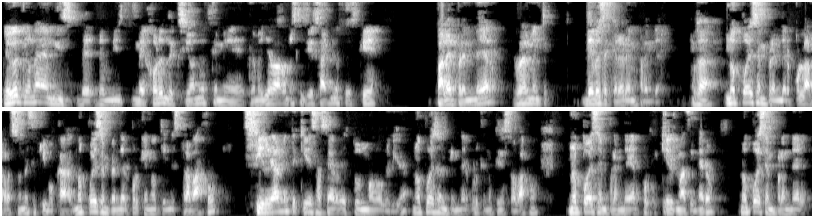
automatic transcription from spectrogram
Yo creo que una de mis, de, de mis mejores lecciones que me, que me he llevado en estos 10 años es que para emprender realmente debes de querer emprender. O sea, no puedes emprender por las razones equivocadas. No puedes emprender porque no tienes trabajo si realmente quieres hacer de esto un modo de vida, no puedes emprender porque no tienes trabajo, no puedes emprender porque quieres más dinero, no puedes emprender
